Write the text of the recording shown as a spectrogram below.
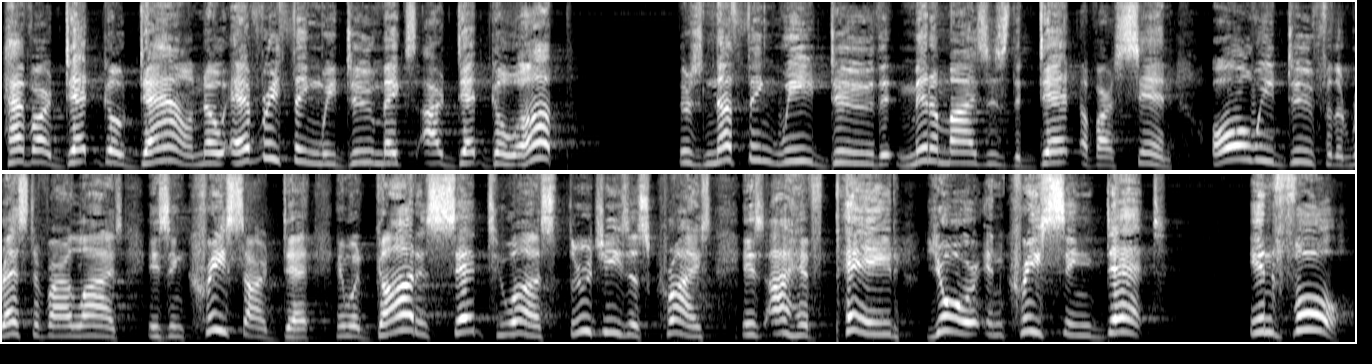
have our debt go down. No, everything we do makes our debt go up. There's nothing we do that minimizes the debt of our sin. All we do for the rest of our lives is increase our debt. And what God has said to us through Jesus Christ is, I have paid your increasing debt in full,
